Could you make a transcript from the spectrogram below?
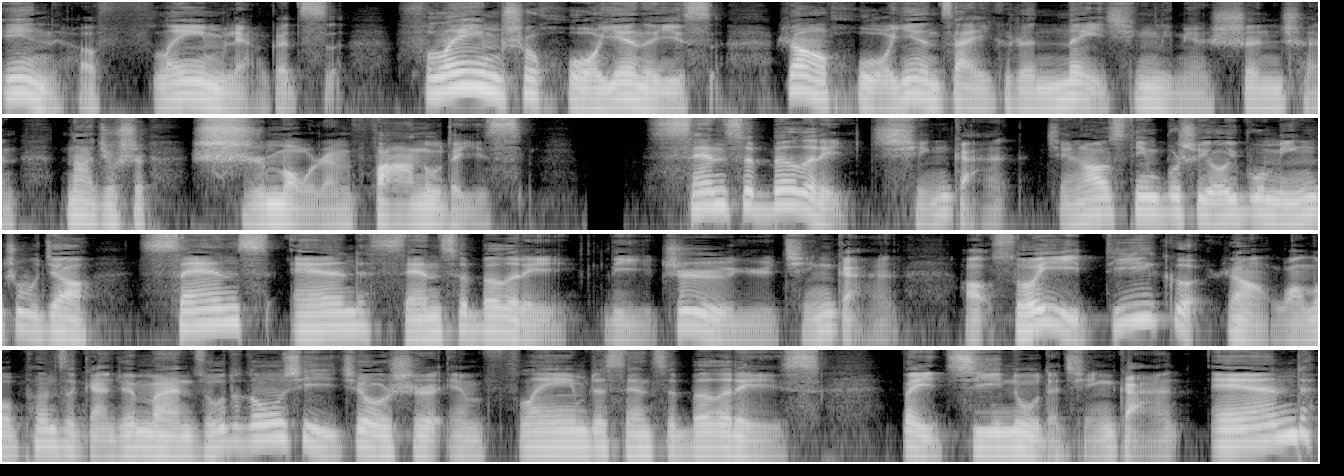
in 和 flame 两个词，flame 是火焰的意思，让火焰在一个人内心里面生成，那就是使某人发怒的意思。sensibility 情感，简奥斯汀不是有一部名著叫《Sense and Sensibility》理智与情感。好，所以第一个让网络喷子感觉满足的东西就是 inflamed sensibilities，被激怒的情感，and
